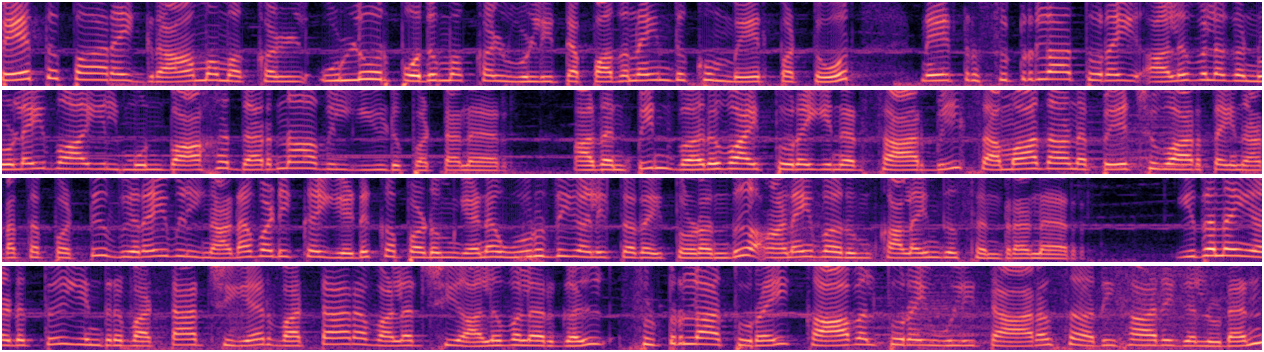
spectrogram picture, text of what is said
பேத்துப்பாறை கிராம மக்கள் உள்ளூர் பொதுமக்கள் உள்ளிட்ட பதினைந்துக்கும் மேற்பட்டோர் நேற்று சுற்றுலாத்துறை அலுவலக நுழைவாயில் முன்பாக தர்ணாவில் ஈடுபட்டனர். அதன்பின் வருவாய்த்துறையினர் சார்பில் சமாதான பேச்சுவார்த்தை நடத்தப்பட்டு விரைவில் நடவடிக்கை எடுக்கப்படும் என உறுதியளித்ததைத் தொடர்ந்து அனைவரும் கலைந்து சென்றனர். இதனையடுத்து இன்று வட்டாட்சியர் வட்டார வளர்ச்சி அலுவலர்கள் சுற்றுலாத்துறை காவல்துறை உள்ளிட்ட அரசு அதிகாரிகளுடன்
